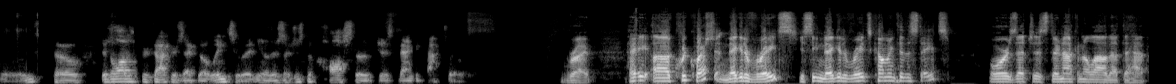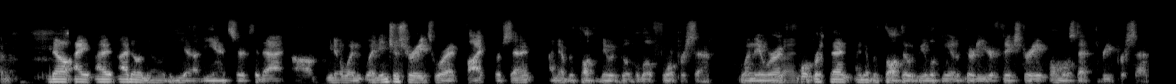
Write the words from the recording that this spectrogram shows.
loans. So there's a lot of different factors that go into it. You know, there's just the cost of just manufacturing. Right. Hey, uh, quick question: negative rates? You see negative rates coming to the states, or is that just they're not going to allow that to happen? No, I, I, I don't know the uh, the answer to that. Um, you know, when when interest rates were at five percent, I never thought that they would go below four percent. When they were at four right. percent, I never thought they would be looking at a thirty year fixed rate almost at three percent.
